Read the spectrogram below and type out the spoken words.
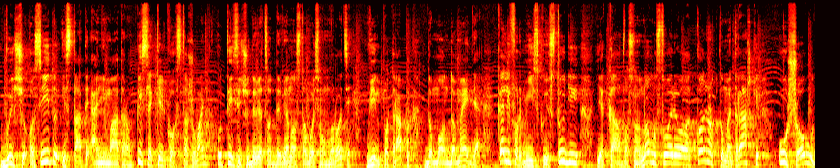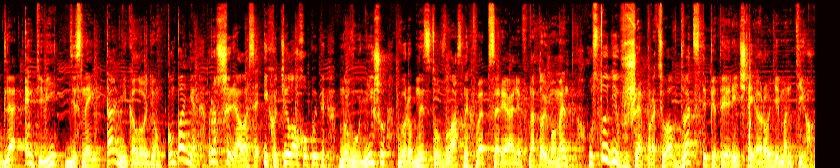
вищу освіту і стати аніматором. Після кількох стажувань у 1998 році він потрапив до Mondo Media, каліфорнійської студії, яка в основному створювала короткометражки у шоу для MTV, Disney та Nickelodeon. Компанія розширялася і хотіла охопити нову нішу виробництва власних веб-серіалів. На той момент у студії вже працював 25-річний Роді Мантіго,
